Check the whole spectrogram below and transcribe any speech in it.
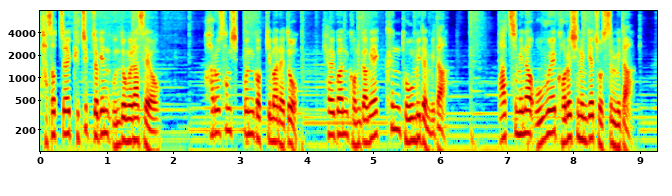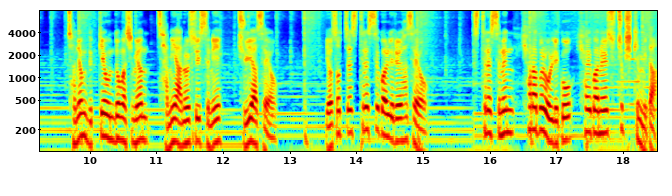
다섯째 규칙적인 운동을 하세요. 하루 30분 걷기만 해도 혈관 건강에 큰 도움이 됩니다. 아침이나 오후에 걸으시는 게 좋습니다. 저녁 늦게 운동하시면 잠이 안 올 수 있으니 주의하세요. 여섯째 스트레스 관리를 하세요. 스트레스는 혈압을 올리고 혈관을 수축시킵니다.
